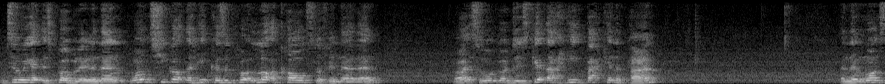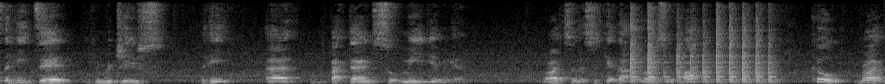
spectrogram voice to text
until we get this bubbling. And then once you've got the heat, because I've put a lot of cold stuff in there, then right. So what we've got to do is get that heat back in the pan, and then once the heat's in, you can reduce the heat uh, back down to sort of medium again. Right, so let's just get that nice and hot. Cool, right.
